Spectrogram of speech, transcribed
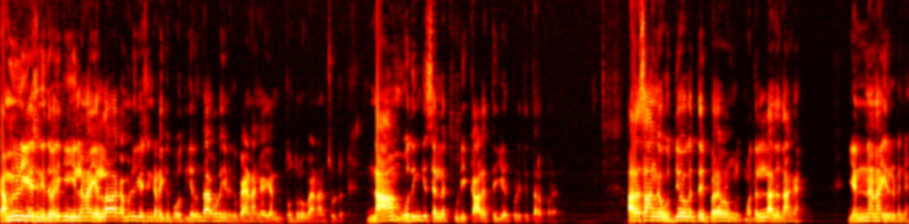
கம்யூனிகேஷன் இது வரைக்கும் இல்லைன்னா எல்லா கம்யூனிகேஷன் கிடைக்க போகுது. இருந்தால் கூட எனக்கு வேணாங்க எந்த தொந்தரவும் வேணாம்னு சொல்லிட்டு நாம் ஒதுங்கி செல்லக்கூடிய காலத்தை ஏற்படுத்தி தரப்போகிறேன் அரசாங்க உத்தியோகத்தை பெறவங்களுக்கு முதல்ல அதுதாங்க. என்னன்னா இருக்கட்டுங்க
